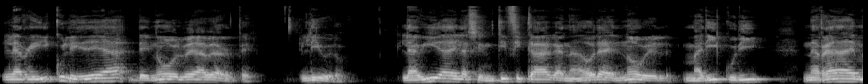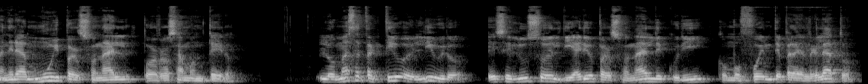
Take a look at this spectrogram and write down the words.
La ridícula idea de no volver a verte. Libro. La vida de la científica ganadora del Nobel, Marie Curie, narrada de manera muy personal por Rosa Montero. Lo más atractivo del libro es el uso del diario personal de Curie como fuente para el relato,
